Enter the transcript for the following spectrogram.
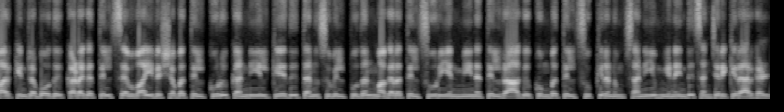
பார்க்கின்றபோது கடகத்தில் செவ்வாய் ரிஷபத்தில் குரு கன்னியில் கேது தனுசுவில் புதன் மகரத்தில் சூரியன் மீனத்தில் ராகு கும்பத்தில் சுக்கிரனும் சனியும் இணைந்து சஞ்சரிக்கிறார்கள்.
